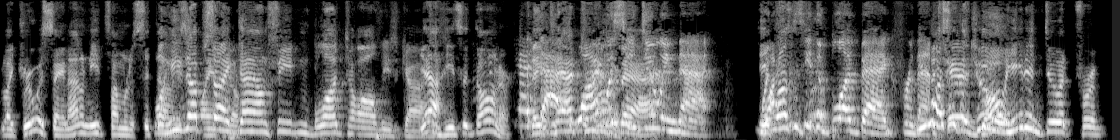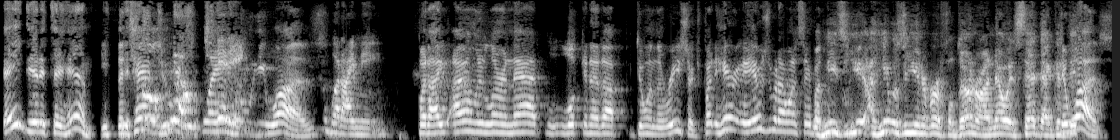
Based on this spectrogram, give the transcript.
like Drew was saying. I don't need someone to sit well, down. he's and upside down feeding blood to all these guys. Yeah, he's a donor. get They that. Why was back. he doing that? He Why wasn't- was he the blood bag for He wasn't the tattoo- donor. He didn't do it for. They did it to him. the tattoo oh, No explained kidding. who he was. what I mean. But I, I only learned that looking it up, doing the research. But here, here's what I want to say Well, about he's he was a universal donor. I know it said that it was.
